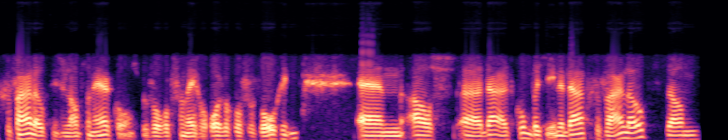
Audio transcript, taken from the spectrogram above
gevaar loopt in zijn land van herkomst. Bijvoorbeeld vanwege oorlog of vervolging. En als uh, daaruit komt dat je inderdaad gevaar loopt, dan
